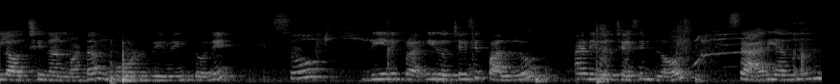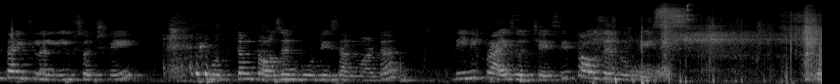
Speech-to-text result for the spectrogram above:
ఇలా వచ్చింది అనమాట గోల్డ్ వీవింగ్తోని. సో దీని ప్ర ఇది వచ్చేసి పళ్ళు అండ్ ఇది వచ్చేసి బ్లౌజ్. శారీ అంతా ఇట్లా లీవ్స్ వచ్చినాయి. మొత్తం థౌజండ్ బూటీస్ అనమాట దీని ప్రైస్ వచ్చేసి thousand rupees so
